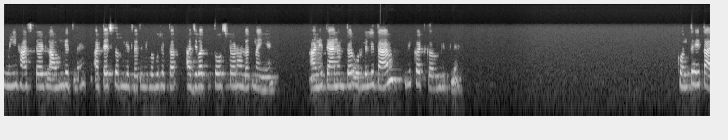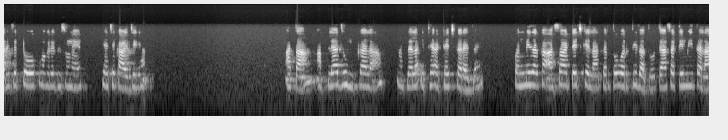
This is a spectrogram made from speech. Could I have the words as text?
मी हा स्टड लावून घेतलाय. अटॅच करून घेतलाय. तुम्ही बघू शकता अजिबात तो स्टड हलत नाहीये. आणि त्यानंतर उरलेली तार मी कट करून घेतले. कोणतेही तारेचे टोक वगैरे दिसू नयेत याची काळजी घ्या. आता आपल्या झुमकाला आपल्याला इथे अटॅच करायचं आहे पण मी जर का असा अटॅच केला तर तो वरती जातो. त्यासाठी मी त्याला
